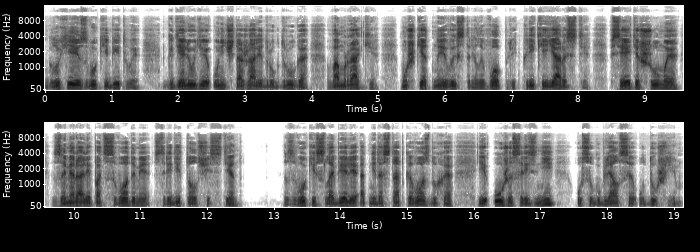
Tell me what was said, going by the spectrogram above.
Глухие звуки битвы, где люди уничтожали друг друга, во мраке, мушкетные выстрелы, вопли, крики ярости, все эти шумы замирали под сводами среди толщи стен. Звуки слабели от недостатка воздуха, и ужас резни усугублялся удушьем.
